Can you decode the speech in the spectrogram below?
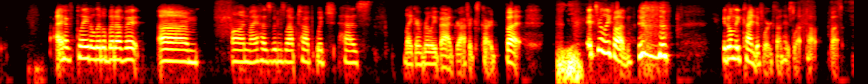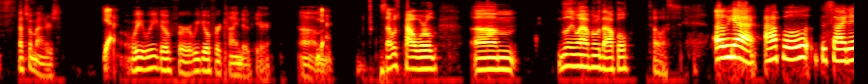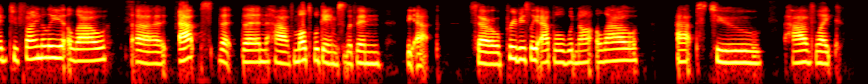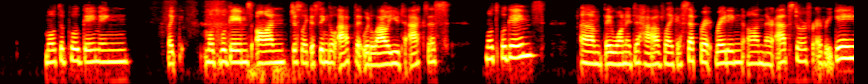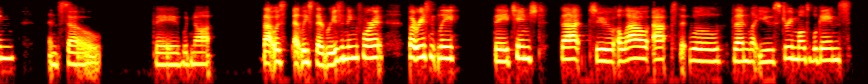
I have played a little bit of it um, on my husband's laptop, which has like a really bad graphics card, but it's really fun. it only kind of works on his laptop, but that's what matters. Yeah. We we go for we go for kind of here. Um, Yeah. So that was Palworld. Um, Lillian, what happened with Apple? Tell us. oh yeah, Apple decided to finally allow uh, apps that then have multiple games within the app. So previously, Apple would not allow apps to have like multiple gaming, like multiple games on just like a single app that would allow you to access multiple games. Um, they wanted to have like a separate rating on their app store for every game. And so they would not, that was at least their reasoning for it. But recently they changed that to allow apps that will then let you stream multiple games,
